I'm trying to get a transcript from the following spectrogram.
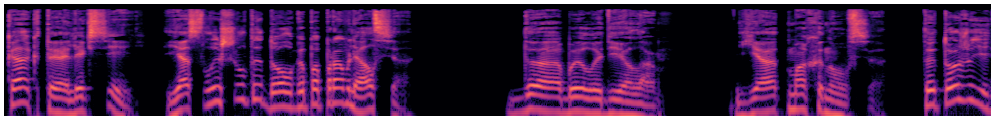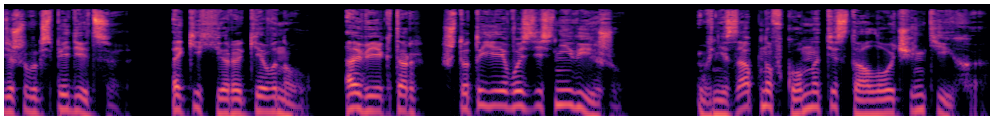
«Как ты, Алексей? Я слышал, ты долго поправлялся». «Да, было дело». Я отмахнулся. «Ты тоже едешь в экспедицию?» Акихиро кивнул. «А Виктор? Что-то я его здесь не вижу». Внезапно в комнате стало очень тихо.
